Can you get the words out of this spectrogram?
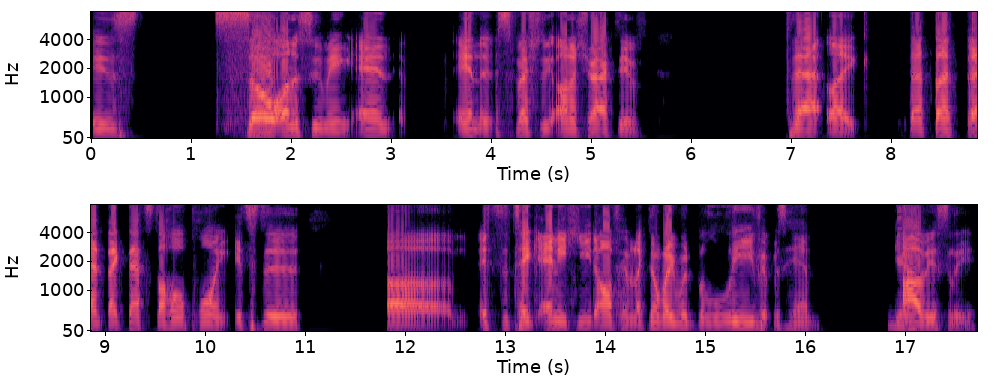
is so unassuming and and especially unattractive that like that that that like that's the whole point. It's the um it's to take any heat off him. Like nobody would believe it was him. Yeah. Obviously.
